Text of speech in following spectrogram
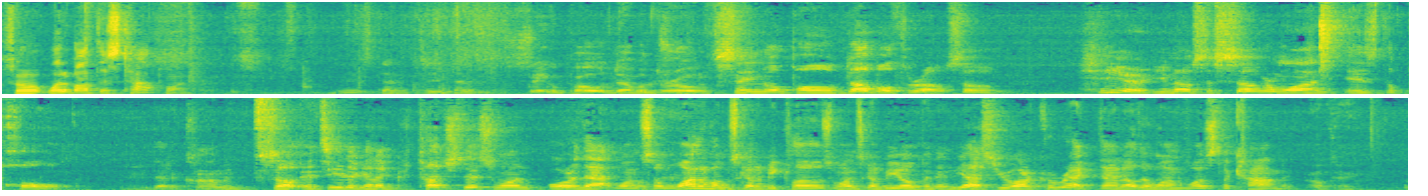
So what about this top one? This time, this time, Single pole, double throw. Single pole, double throw. So here, you notice the silver one is the pole. Is that a common? So it's either gonna touch this one or that one. So one of them's gonna be closed, one's gonna be open, and yes, you are correct. That other one was the common. Okay.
